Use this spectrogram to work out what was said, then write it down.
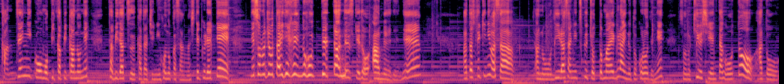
完全にこうもうピカピカのね旅立つ形にほのかさんがしてくれてでその状態で 乗ってったんですけど雨でね私的にはさあのディーラーさんに着くちょっと前ぐらいのところでねその旧支援タ号とあと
